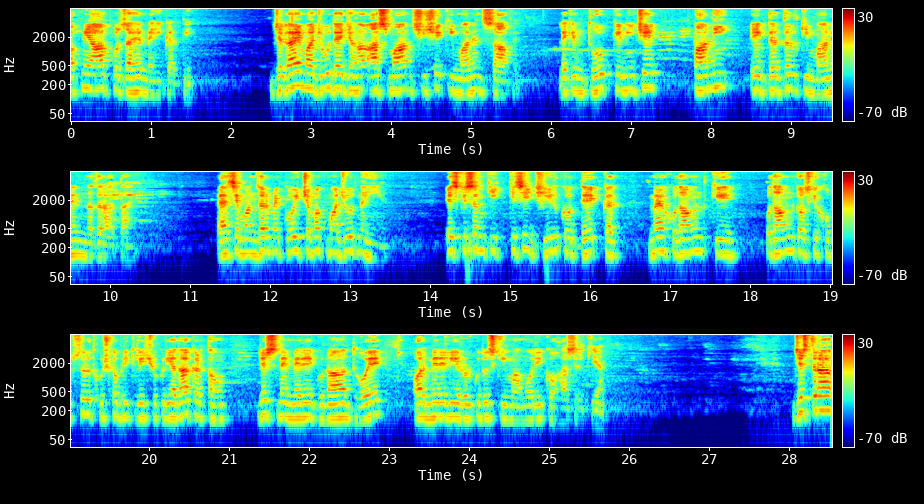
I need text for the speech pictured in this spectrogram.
اپنے آپ کو ظاہر نہیں کرتی۔ جگہیں موجود ہے جہاں آسمان شیشے کی مانند صاف ہے، لیکن دھوپ کے نیچے پانی ایک دردل کی مانند نظر آتا ہے۔ ایسے منظر میں کوئی چمک موجود نہیں ہے۔ اس قسم کی کسی جھیل کو دیکھ کر میں خداوند کی خداوند کا اس کی خوبصورت خوشخبری کے لیے شکریہ ادا کرتا ہوں، جس نے میرے گناہ دھوئے اور میرے لیے رلقدس کی معموری کو حاصل کیا۔ جس طرح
